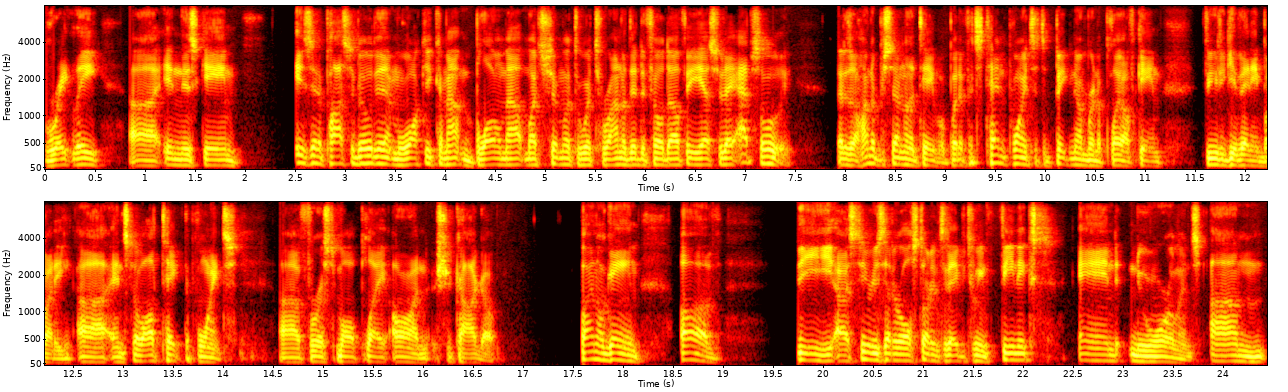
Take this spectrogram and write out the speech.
greatly uh, in this game. Is it a possibility that Milwaukee come out and blow them out, much similar to what Toronto did to Philadelphia yesterday? Absolutely. That is 100% on the table. But if it's 10 points, it's a big number in a playoff game for you to give anybody. Uh, and so I'll take the points uh, for a small play on Chicago. Final game of the uh, series that are all starting today between Phoenix and New Orleans. Um,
